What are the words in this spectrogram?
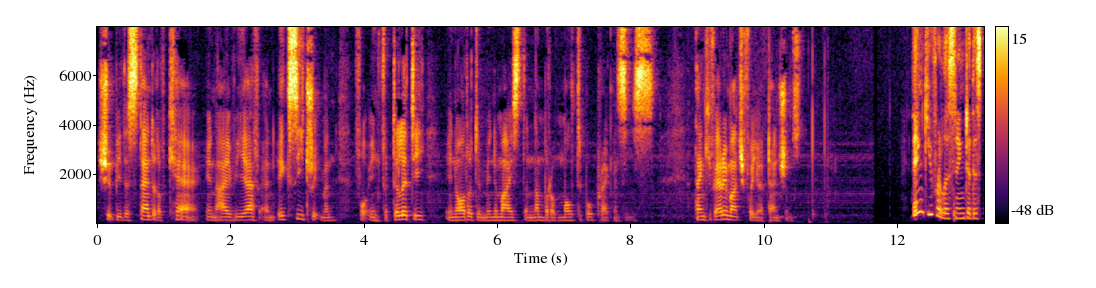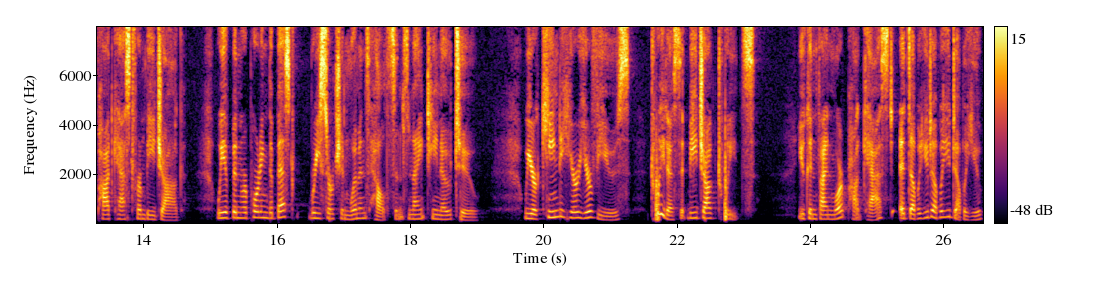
should be the standard of care in IVF and ICSI treatment for infertility in order to minimize the number of multiple pregnancies. Thank you very much for your attention. Thank you for listening to this podcast from BJOG. We have been reporting the best research in women's health since 1902. We are keen to hear your views. Tweet us at BJOG Tweets. You can find more podcasts at www.bjog.org.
